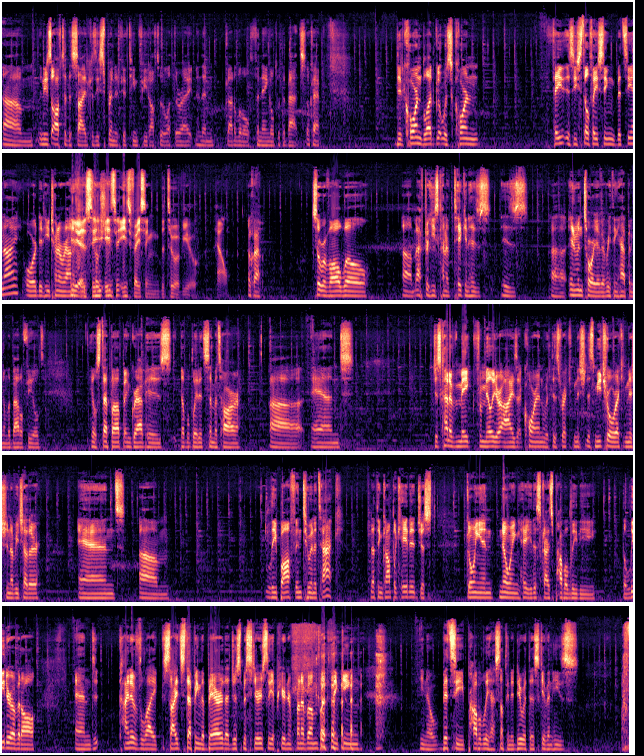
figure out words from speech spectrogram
Um, and he's off to the side because he sprinted 15 feet off to the left or right, and then got a little finangled with the bats. Okay. Did Corin Blood go, was Corin? Fa- is he still facing Bitsy and I, or did he turn around? He and is. face He, he's, he's facing the two of you now. Okay. So Reval will, um, after he's kind of taken his his uh, inventory of everything happening on the battlefield, he'll step up and grab his double bladed scimitar, uh, and just kind of make familiar eyes at Corin with this recognition, this mutual recognition of each other, and um, leap off into an attack. Nothing complicated, just going in knowing, hey, this guy's probably the the leader of it all, and kind of like sidestepping the bear that just mysteriously appeared in front of him, but thinking, you know, Bitsy probably has something to do with this, given he's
